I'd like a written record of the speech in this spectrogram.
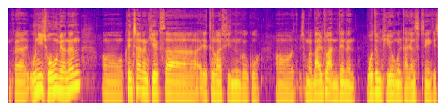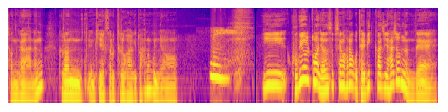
그러니까 운이 좋으면은 어 괜찮은 기획사에 들어갈 수 있는 거고 어 정말 말도 안 되는 모든 비용을 다 연습생에게 전가하는 그런 기획사로 들어가기도 하는군요. 네. 이 9개월 동안 연습생을 하고 데뷔까지 하셨는데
